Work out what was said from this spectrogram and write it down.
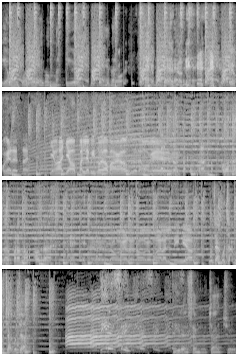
Que íbamos a ir con reggaetón, me activé. neta. Pero, ¿qué pasa? Papi, porque te está- llevas, llevas un par de episodios apagados, te tengo que, Esperando, estaba esperando otra, estaba esperando otra. te tengo que, te tengo que poner al día. Escucha, escucha, escucha, escucha. Tírense. Tírense, muchachos.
